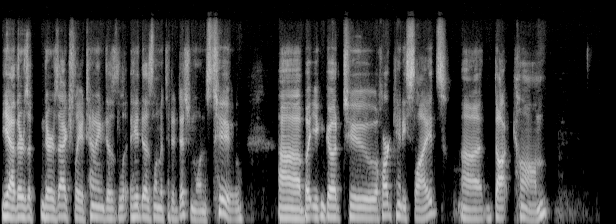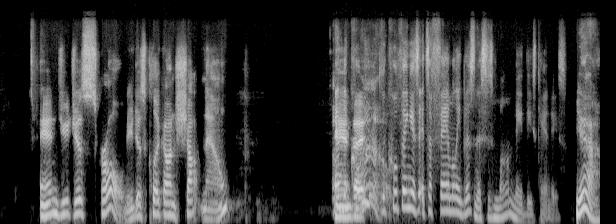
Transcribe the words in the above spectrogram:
yeah, there's a there's actually a ton he does he does limited edition ones too. Uh, but you can go to hardcandyslides.com uh, dot com and you just scroll. You just click on shop now. And, And, the, cool, uh, the cool thing is, it's a family business. His mom made these candies. Yeah.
